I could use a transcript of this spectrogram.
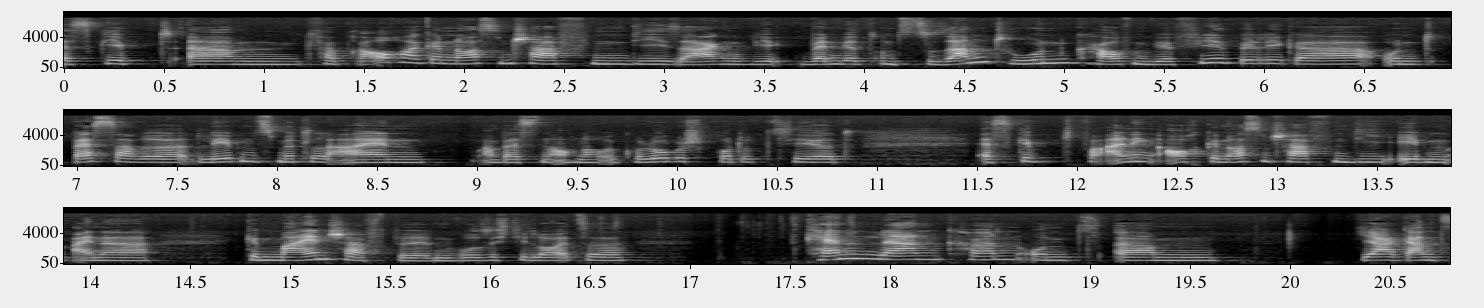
Es gibt ähm, Verbrauchergenossenschaften, die sagen, wir, wenn wir uns zusammentun, kaufen wir viel billiger und bessere Lebensmittel ein, am besten auch noch ökologisch produziert. Es gibt vor allen Dingen auch Genossenschaften, die eben eine Gemeinschaft bilden, wo sich die Leute kennenlernen können und ähm, ja, ganz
